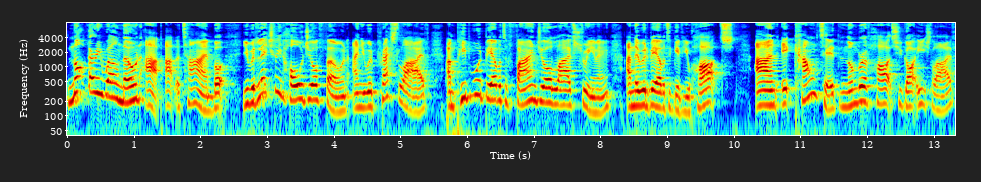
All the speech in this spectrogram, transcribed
not very well known app at the time, but you would literally hold your phone and you would press live, and people would be able to find your live streaming and they would be able to give you hearts. And it counted the number of hearts you got each live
